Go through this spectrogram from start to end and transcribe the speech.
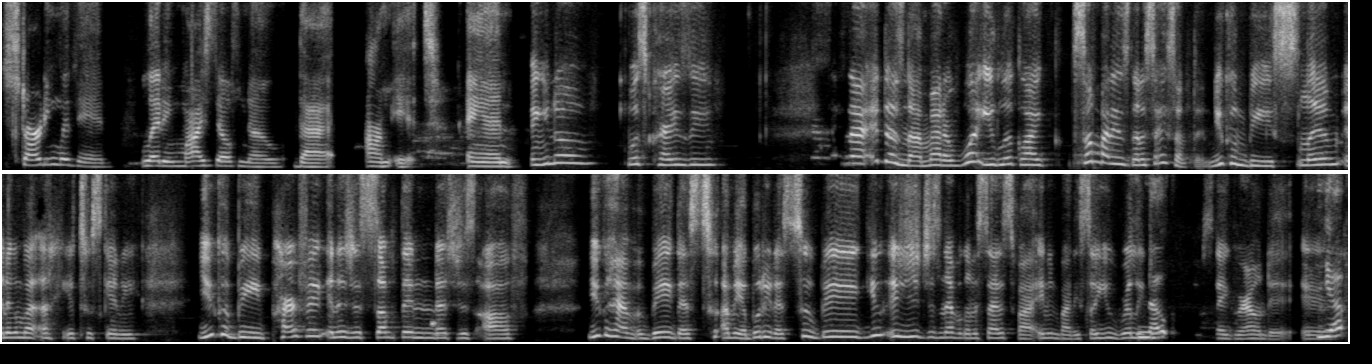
starting within letting myself know that I'm it. And and you know what's crazy? That it does not matter what you look like, somebody's gonna say something. You can be slim and they're gonna be like, uh, you're too skinny. You could be perfect and it's just something that's just off. You can have a big that's too, I mean a booty that's too big. You you're just never gonna satisfy anybody. So you really nope. stay grounded and yep.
